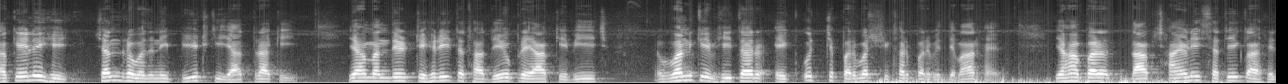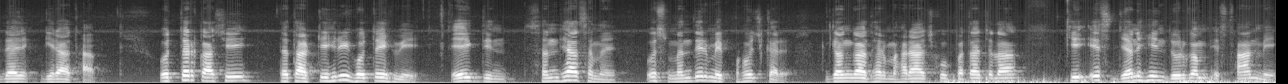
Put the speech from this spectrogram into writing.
अकेले ही चंद्रवदनी पीठ की यात्रा की। यह मंदिर टिहरी तथा देवप्रयाग के बीच, वन के भीतर एक उच्च पर्वत शिखर पर विद्यमान है। यहाँ पर दाक्षायणी सती का हृदय गिरा था। उत्तर काशी तथा टिहरी होते हुए एक दिन संध्या समय उस मंदिर में पहुंचकर गंगाधर महाराज को पता चला कि इस जनहीन दुर्गम स्थान में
